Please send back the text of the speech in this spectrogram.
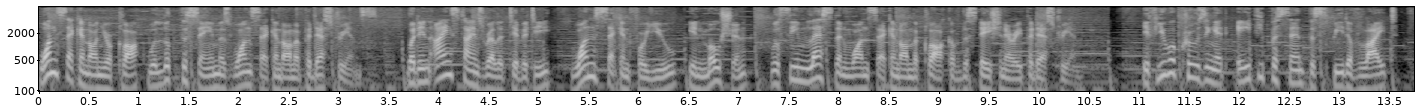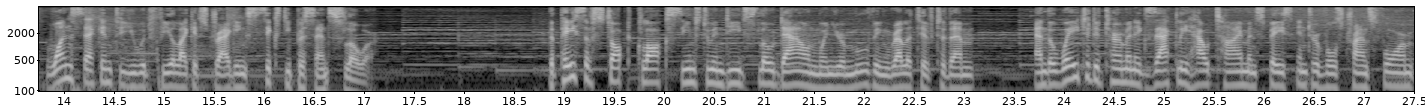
one second on your clock will look the same as one second on a pedestrian's. But in Einstein's relativity, one second for you, in motion, will seem less than one second on the clock of the stationary pedestrian. If you were cruising at 80% the speed of light, one second to you would feel like it's dragging 60% slower. The pace of stopped clocks seems to indeed slow down when you're moving relative to them and the way to determine exactly how time and space intervals transform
